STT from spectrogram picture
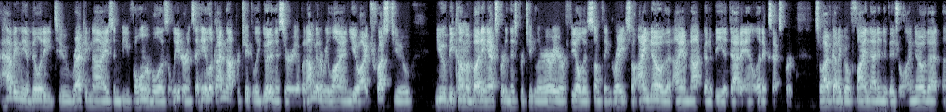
having the ability to recognize and be vulnerable as a leader and say, "Hey, look, I'm not particularly good in this area, but I'm going to rely on you. I trust you." You've become a budding expert in this particular area or field is something great. So I know that I am not going to be a data analytics expert. So I've got to go find that individual. I know that uh,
